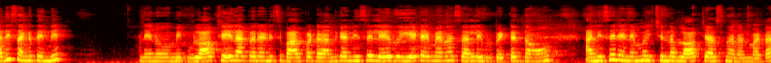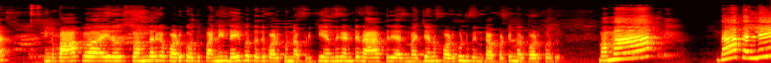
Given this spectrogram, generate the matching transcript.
అది సంగతి అండి. నేను మీకు వ్లాగ్ చేయలేకపోయాను అనేసి బాధపడ్డాను. అందుకనేసే లేదు ఏ టైం అయినా సర్లే ఇప్పుడు పెట్టేద్దాము అనేసి నేనేమో ఈ చిన్న వ్లాగ్ చేస్తున్నాను అనమాట ఇంకా పాప ఈరోజు తొందరగా పడుకోదు. పన్నెండు అయిపోతుంది పడుకున్నప్పటికి. ఎందుకంటే రాత్రి అది మధ్యాహ్నం పడుకుంటుంది కాబట్టి మరి పడుకోదు. మమ్మా! దా తల్లి!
